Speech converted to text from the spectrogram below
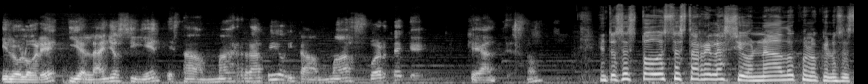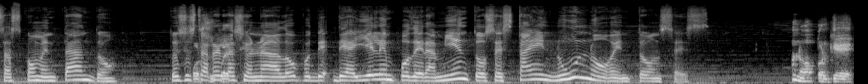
Y lo logré y el año siguiente estaba más rápido y estaba más fuerte que, que antes, ¿no? Entonces todo esto está relacionado con lo que nos estás comentando. Entonces Por está supuesto. relacionado, pues, de, de ahí el empoderamiento, o sea, está en uno entonces. No, porque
